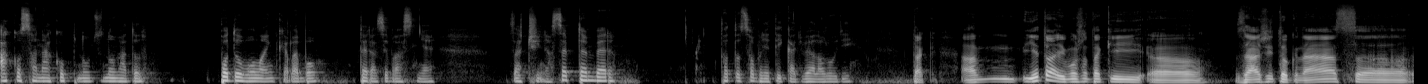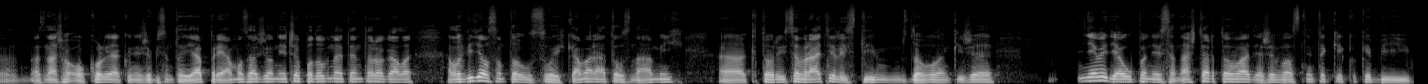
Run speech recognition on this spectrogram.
ako sa nakopnúť znova do, po dovolenke, lebo teraz je vlastne začína september, toto sa bude týkať veľa ľudí. Tak a je to aj možno taký uh, zážitok nás uh, a z nášho okolia, ako nie, že by som to ja priamo zažil niečo podobné tento rok, ale, ale videl som to u svojich kamarátov, známych, uh, ktorí sa vrátili s tým z dovolenky, že nevedia úplne sa naštartovať a že vlastne tak ako keby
